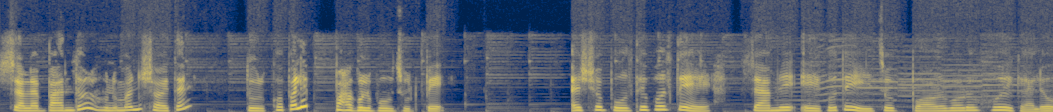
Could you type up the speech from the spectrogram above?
শালা বান্দর, হনুমান, শয়তান, তোর কপালে পাগল বউ জুটবে। এসব বলতে বলতে সামনে এগোতেই চোখ বড় বড় হয়ে গেল।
